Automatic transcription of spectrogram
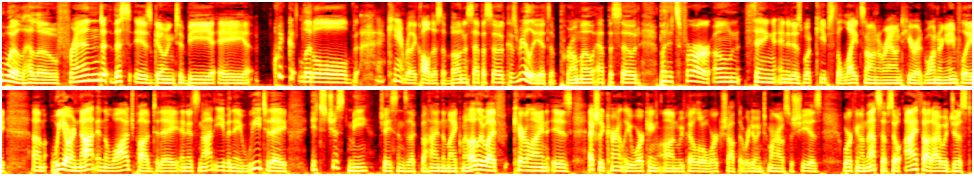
Well, hello, friend. This is going to be a quick little I can't really call this a bonus episode because really it's a promo episode, but it's for our own thing and it is what keeps the lights on around here at Wandering Aimfully. Um, we are not in the Waj Pod today, and it's not even a we today. It's just me, Jason Zook, behind the mic. My lovely wife, Caroline, is actually currently working on, we've got a little workshop that we're doing tomorrow, so she is working on that stuff. So I thought I would just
